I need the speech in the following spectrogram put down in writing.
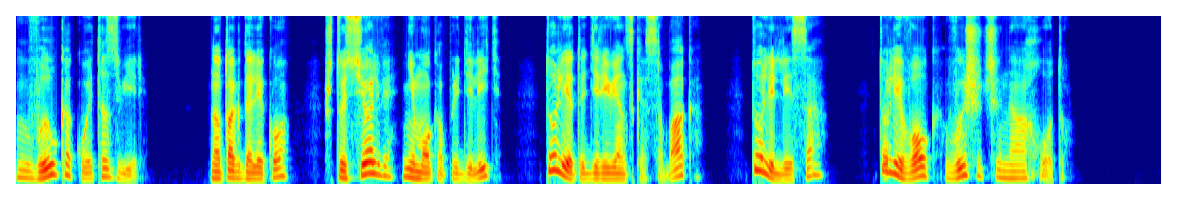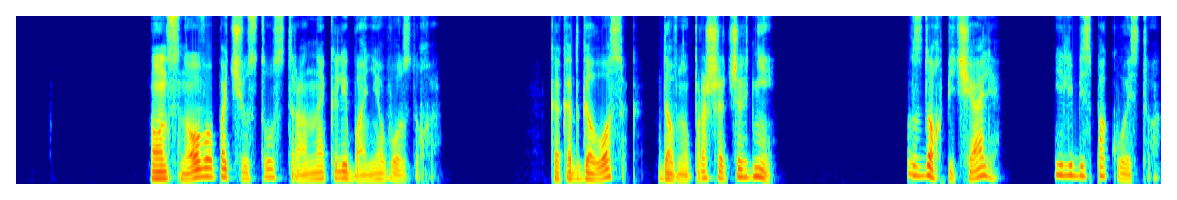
выл какой-то зверь, но так далеко, что Сёльве не мог определить, то ли это деревенская собака, то ли лиса, то ли волк, вышедший на охоту. Он снова почувствовал странное колебание воздуха. Как отголосок давно прошедших дней. Вздох печали или беспокойства.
